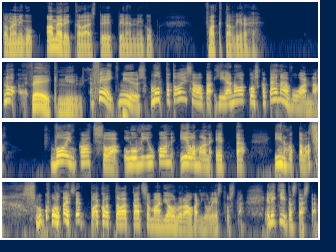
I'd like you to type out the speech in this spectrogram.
Tuommoinen niinku amerikkalaistyyppinen niinku faktavirhe. No Fake news. fake news, mutta toisaalta hienoa, koska tänä vuonna voin katsoa lumiukon ilman, että inhottavat sukulaiset pakottavat katsomaan joulurauhan julistusta. Eli kiitos tästä.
